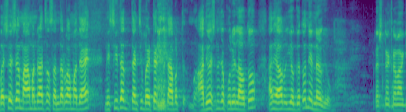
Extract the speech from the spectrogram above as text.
बसवेश्वर महामंडळाच्या संदर्भामध्ये आहे निश्चितच त्यांची बैठक मी अधिवेशनाच्या पूर्वी लावतो आणि यावर योग्य तो निर्णय घेऊ. प्रश्न क्रमांक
